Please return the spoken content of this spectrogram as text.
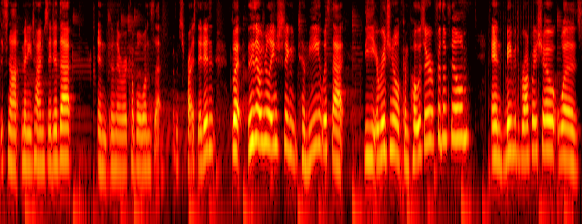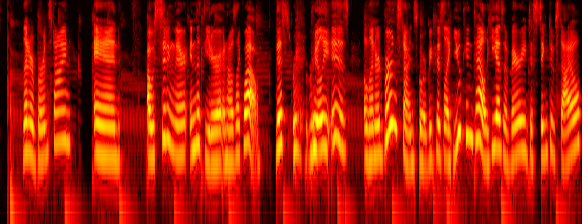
it's not many times they did that. And, and there were a couple ones that I'm surprised they didn't. But the thing that was really interesting to me was that the original composer for the film and maybe the Broadway show was Leonard Bernstein. And I was sitting there in the theater and I was like, wow, this really is a Leonard Bernstein score because, like, you can tell he has a very distinctive style.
